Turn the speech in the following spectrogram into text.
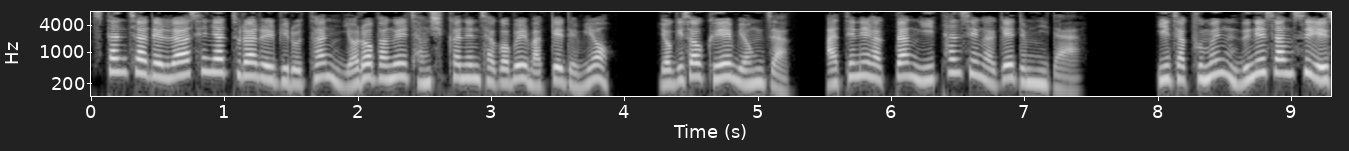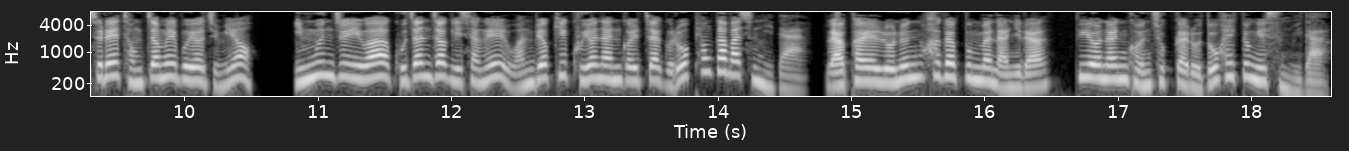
스탄차델라 세냐투라를 비롯한 여러 방을 장식하는 작업을 맡게 되며 여기서 그의 명작 아테네 학당이 탄생하게 됩니다. 이 작품은 르네상스 예술의 정점을 보여주며 인문주의와 고전적 이상을 완벽히 구현한 걸작으로 평가받습니다. 라파엘로는 화가뿐만 아니라 뛰어난 건축가로도 활동했습니다.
